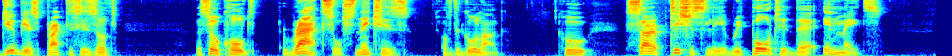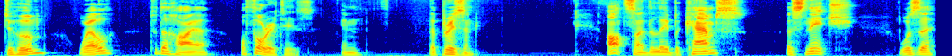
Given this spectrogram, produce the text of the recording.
dubious practices of the so called rats or snitches of the Gulag, who surreptitiously reported their inmates. To whom? Well, to the higher authorities in the prison. Outside the labor camps, a snitch was a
